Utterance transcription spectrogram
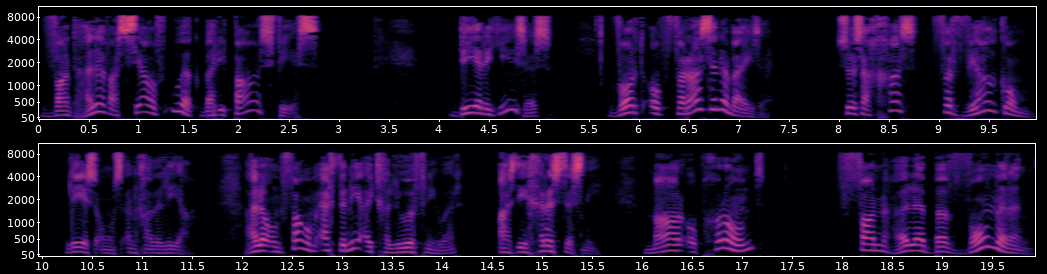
want hulle was self ook by die Paasfees die Here Jesus word op verrassende wyse soos 'n gas verwelkom, lees ons in Galilea. Hulle ontvang hom egter nie uit geloof nie, hoor, as die Christus nie, maar op grond van hulle bewondering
